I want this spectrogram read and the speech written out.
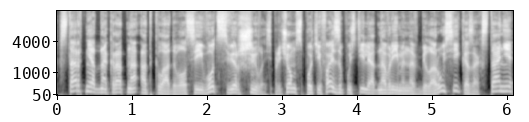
старт неоднократно откладывался. И вот свершилось. Причем Spotify запустили одновременно в Беларуси, Казахстане,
